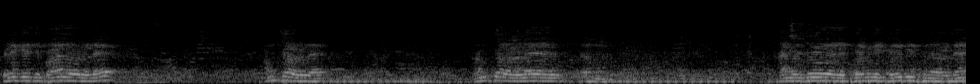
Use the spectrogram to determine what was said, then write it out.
விளக்கேற்று பால் அவர்களே அம்சா அவர்களே அம்சா அவர்களே நாங்கள் சூழல ஜெமினி ஜெகதீசன் அவர்களே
